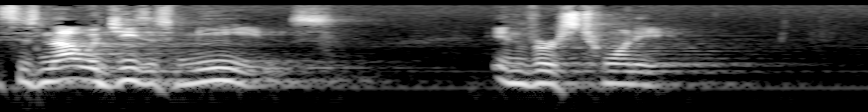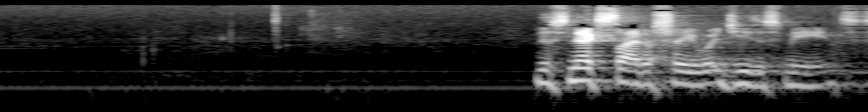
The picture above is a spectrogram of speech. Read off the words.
This is not what Jesus means in verse 20. This next slide will show you what Jesus means.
